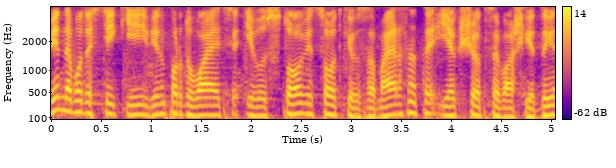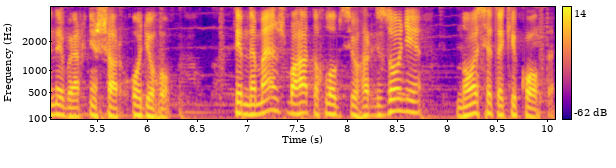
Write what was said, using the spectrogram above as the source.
Він не буде стійкий, він продувається і ви 100% замерзнете, якщо це ваш єдиний верхній шар одягу. Тим не менш, багато хлопців в гарнізоні носять такі кофти.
